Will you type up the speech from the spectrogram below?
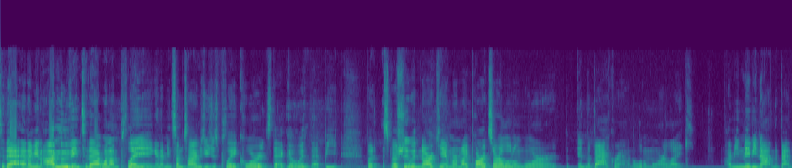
to that. And I mean, I'm moving to that when I'm playing, and I mean, sometimes you just play chords that go with mm-hmm. that beat. But especially with Narcan, where my parts are a little more in the background, a little more like, I mean, maybe not in the back.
